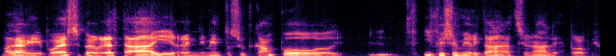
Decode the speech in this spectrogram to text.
magari può essere, però in realtà il rendimento sul campo gli fece meritare la nazionale proprio.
